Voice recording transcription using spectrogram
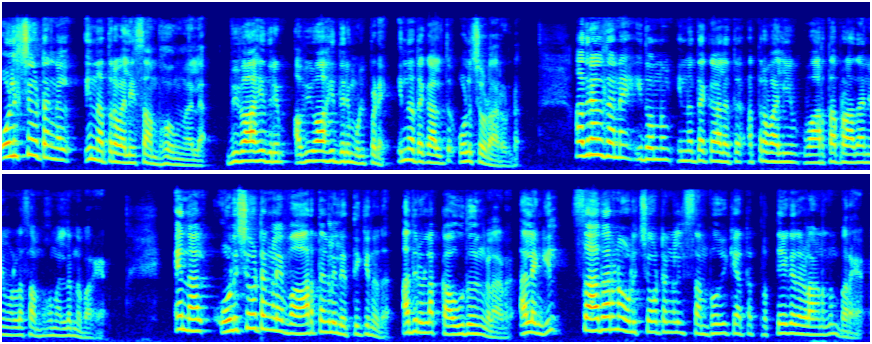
ഒളിച്ചോട്ടങ്ങൾ ഇന്നത്ര വലിയ സംഭവമൊന്നുമല്ല വിവാഹിതരും അവിവാഹിതരും ഉൾപ്പെടെ ഇന്നത്തെ കാലത്ത് ഒളിച്ചോടാറുണ്ട്. അതിനാൽ തന്നെ ഇതൊന്നും ഇന്നത്തെ കാലത്ത് അത്ര വലിയ വാർത്താ പ്രാധാന്യമുള്ള സംഭവമല്ലെന്ന് പറയാം. എന്നാൽ ഒളിച്ചോട്ടങ്ങളെ വാർത്തകളിൽ എത്തിക്കുന്നത് അതിലുള്ള കൗതുകങ്ങളാണ്. അല്ലെങ്കിൽ സാധാരണ ഒളിച്ചോട്ടങ്ങളിൽ സംഭവിക്കാത്ത പ്രത്യേകതകളാണെന്നും പറയാം.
